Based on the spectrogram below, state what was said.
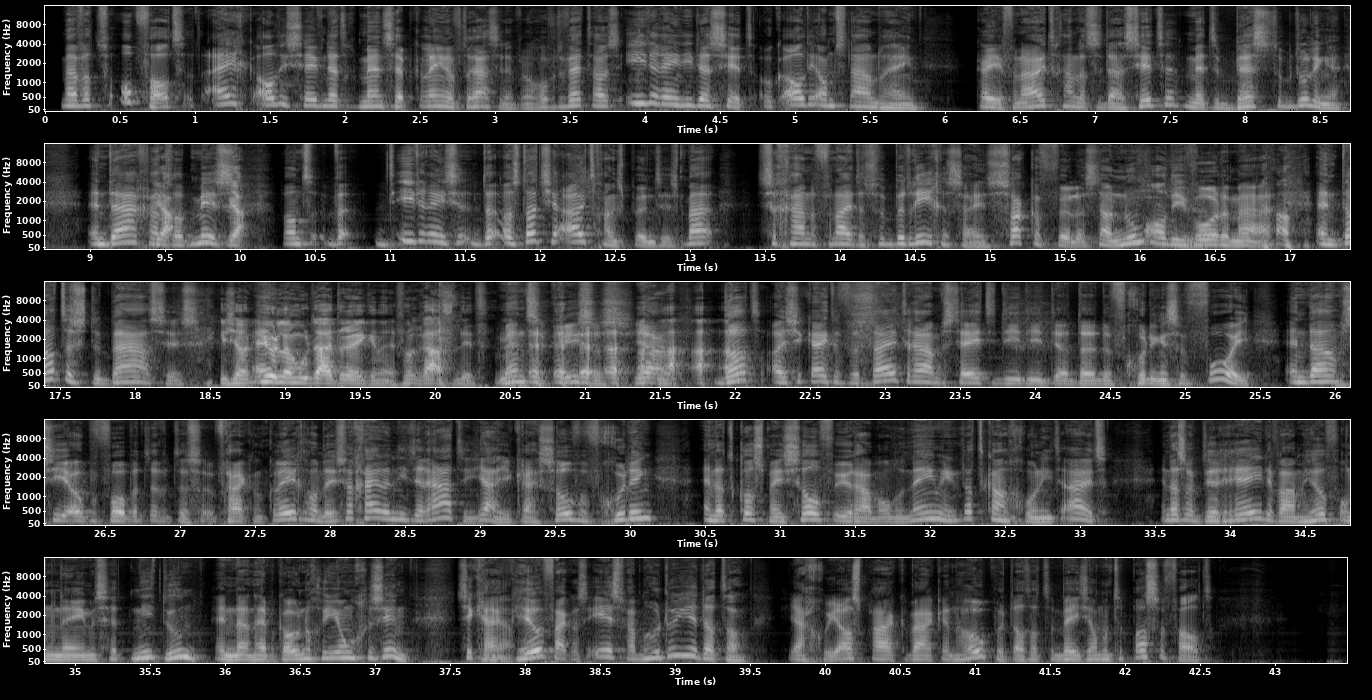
Maar wat opvalt, is dat eigenlijk al die 37 mensen, heb ik alleen over de raad, en hebben nog over de wethouders, iedereen die daar zit, ook al die ambtenaren doorheen, kan je vanuit gaan dat ze daar zitten met de beste bedoelingen. En daar gaat Ja, wat mis. ja. Want we- iedereen, als dat je uitgangspunt is, maar ze gaan ervan uit dat we bedriegers zijn, zakkenvullers, nou noem al die woorden maar. Nou. En dat is de basis. Je zou een En- uur lang moeten uitrekenen een raadslid. Mensencrisis, ja. Dat, als je kijkt hoeveel tijd eraan besteedt, die, die, de, de, de vergoeding is een fooi. En daarom zie je ook bijvoorbeeld, dat vraag ik een collega van deze, ga je dan niet raad in? Ja, je krijgt zoveel vergoeding en dat kost mij zoveel uur aan mijn onderneming. Dat kan gewoon niet uit. En dat is ook de reden waarom heel veel ondernemers het niet doen. En dan heb ik ook nog een jong gezin. Dus ik krijg Ja. heel vaak als eerste vraag, maar hoe doe je dat dan? Ja, goede afspraken maken en hopen dat dat een beetje allemaal te passen valt.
